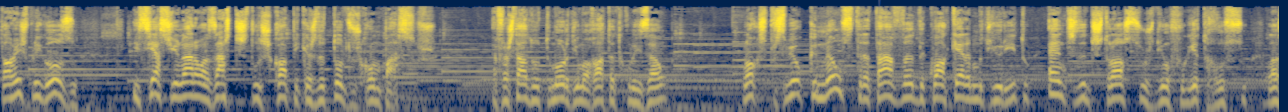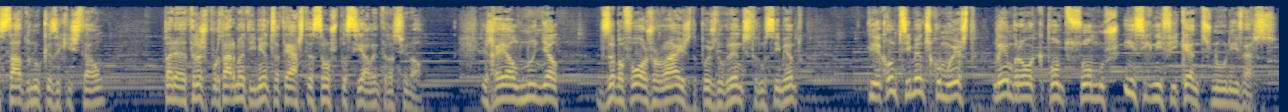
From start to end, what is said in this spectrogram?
talvez perigoso, e se acionaram as hastes telescópicas de todos os compassos. Afastado o temor de uma rota de colisão, logo se percebeu que não se tratava de qualquer meteorito antes de destroços de um foguete russo lançado no Cazaquistão para transportar mantimentos até à Estação Espacial Internacional. Israel Núñez desabafou aos jornais, depois do grande estremecimento, que acontecimentos como este lembram a que ponto somos insignificantes no universo.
